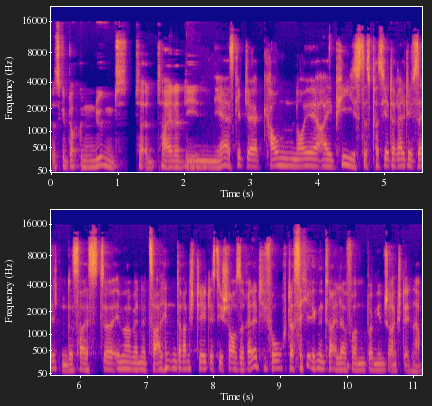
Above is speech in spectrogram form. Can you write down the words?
es gibt doch genügend Te Teile, die. Ja, es gibt ja kaum neue IPs. Das passiert ja relativ selten. Das heißt, äh, immer wenn eine Zahl hinten dran steht, ist die Chance relativ hoch, dass ich irgendeinen Teil davon bei mir im Schrank stehen habe.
